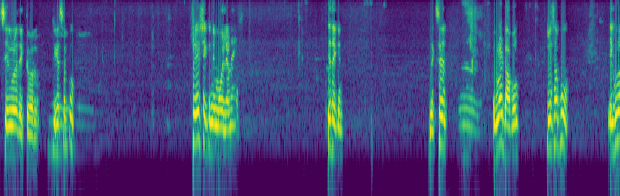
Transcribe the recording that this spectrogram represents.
সিলগুলো দেখতে পারো। ঠিক আছে আপু? ফ্রেশ এখানে ময়লা নেই। এ দেখেন। দেখছেন? এগুলো ডাবল ঠিক আছে আপু? এগুলো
